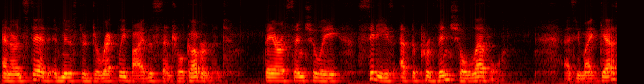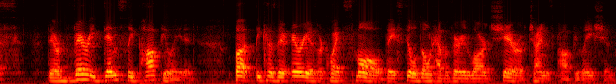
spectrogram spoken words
and are instead administered directly by the central government. They are essentially cities at the provincial level. As you might guess, they are very densely populated, but because their areas are quite small, they still don't have a very large share of China's population.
